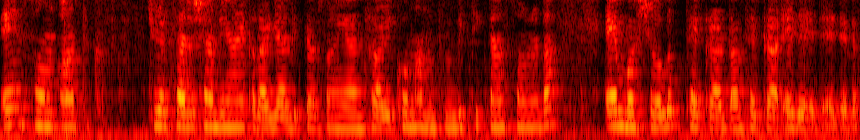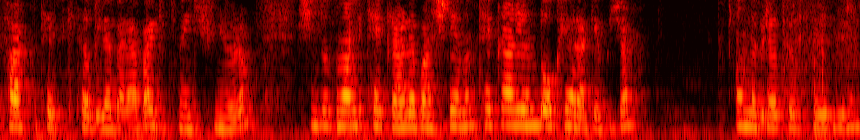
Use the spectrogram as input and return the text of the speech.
en son artık küreselleşen dünyaya kadar geldikten sonra yani tarih konu anlatımı bittikten sonra da en başa alıp tekrardan tekrar ede ede ede, ede farklı test kitabıyla beraber gitmeyi düşünüyorum. Şimdi o zaman bir tekrarla başlayalım. Tekrarlarını da okuyarak yapacağım. Onu da biraz gösterebilirim.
